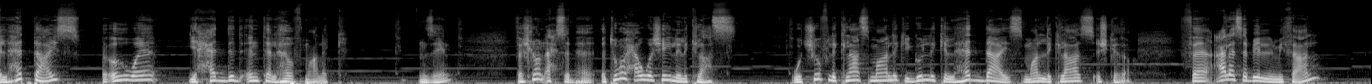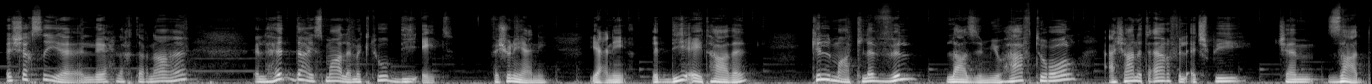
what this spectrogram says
ال hit dice هو يحدد انت ال health مالك. زين؟ فشلون احسبها؟ تروح اول شيء لل class وتشوف ال class مالك يقول لك ال hit dice مال ال class إيش كذا. فعلى سبيل المثال الشخصية اللي إحنا اخترناها ال hit dice ماله مكتوب D 8 فشنو يعني؟ يعني ال D 8 هذا كل ما تلفل لازم you have to roll عشان تعرف ال HP كم زاد.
